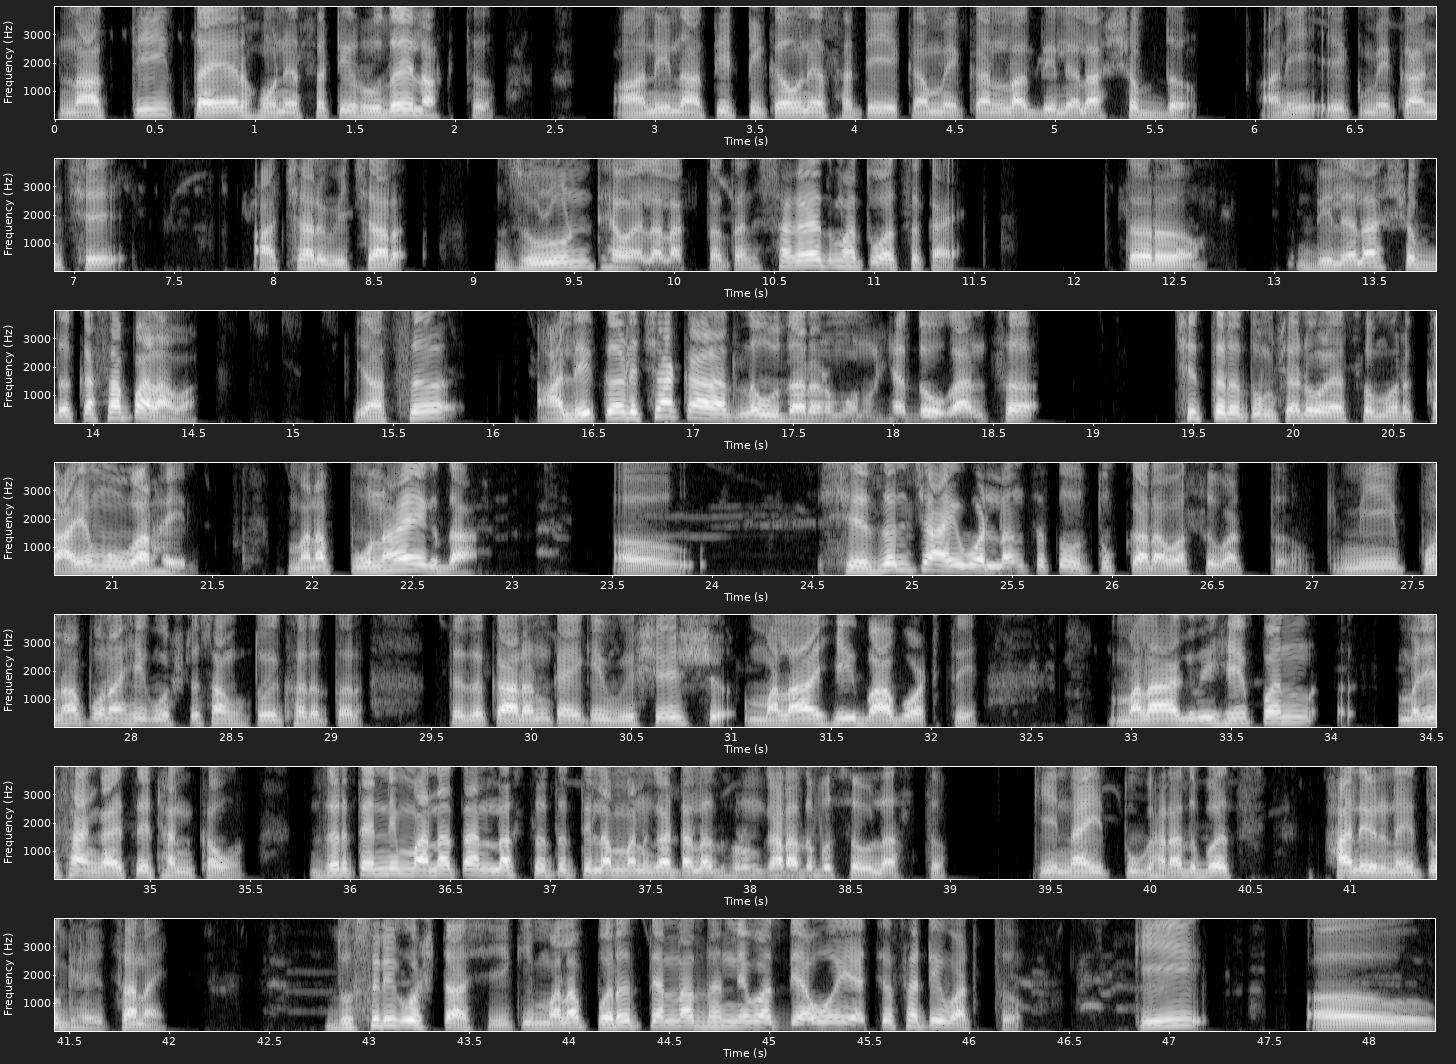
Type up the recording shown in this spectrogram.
नाती तयार होण्यासाठी हृदय लागतं आणि नाती टिकवण्यासाठी एकमेकांना दिलेला शब्द आणि एकमेकांचे आचार विचार जुळून ठेवायला लागतात. आणि सगळ्यात महत्त्वाचं काय? तर दिलेला शब्द कसा पाळावा? याचं अलीकडच्या काळातलं उदाहरण म्हणून ह्या दोघांचं चित्र तुमच्या डोळ्यासमोर कायम उभा राहील. मला पुन्हा एकदा शेजलच्या आईवडिलांचं कौतुक करावं असं वाटतं. की मी पुन्हा पुन्हा ही गोष्ट सांगतोय खरं तर. त्याचं कारण काय की विशेष मला ही बाब वाटते. मला अगदी हे पण म्हणजे सांगायचे ठणकावून. जर त्यांनी मनात आणलं असतं तर तिला मनगटाला धरून घरात बसवलं असतं. की नाही तू घरात बस. हा निर्णय तू घ्यायचा नाही. दुसरी गोष्ट अशी की मला परत त्यांना धन्यवाद द्यावं याच्यासाठी वाटतं की अं,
